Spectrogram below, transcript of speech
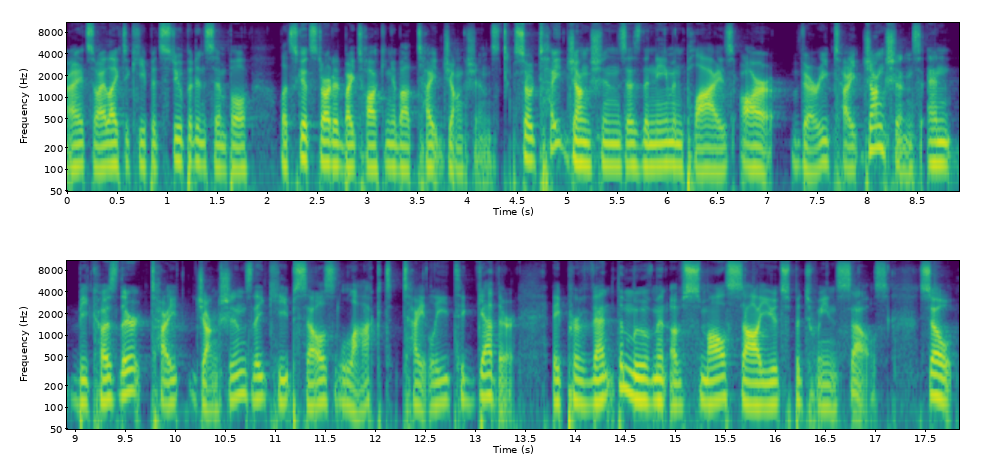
Right? So I like to keep it stupid and simple. Let's get started by talking about tight junctions. So tight junctions, as the name implies, are very tight junctions. And because they're tight junctions, they keep cells locked tightly together. They prevent the movement of small solutes between cells. So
